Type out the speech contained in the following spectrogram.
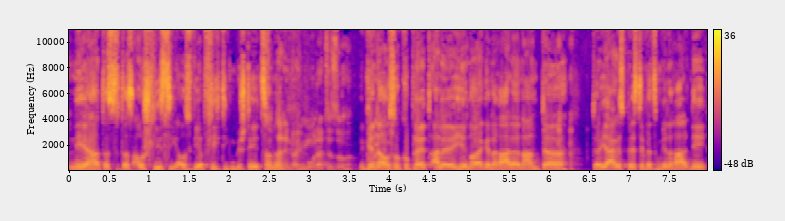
näher hat, dass das ausschließlich aus Wehrpflichtigen besteht, sondern Alle neun Monate so. Genau, so komplett alle hier neuer General ernannt, der, der Jahresbeste wird zum General. Nee,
